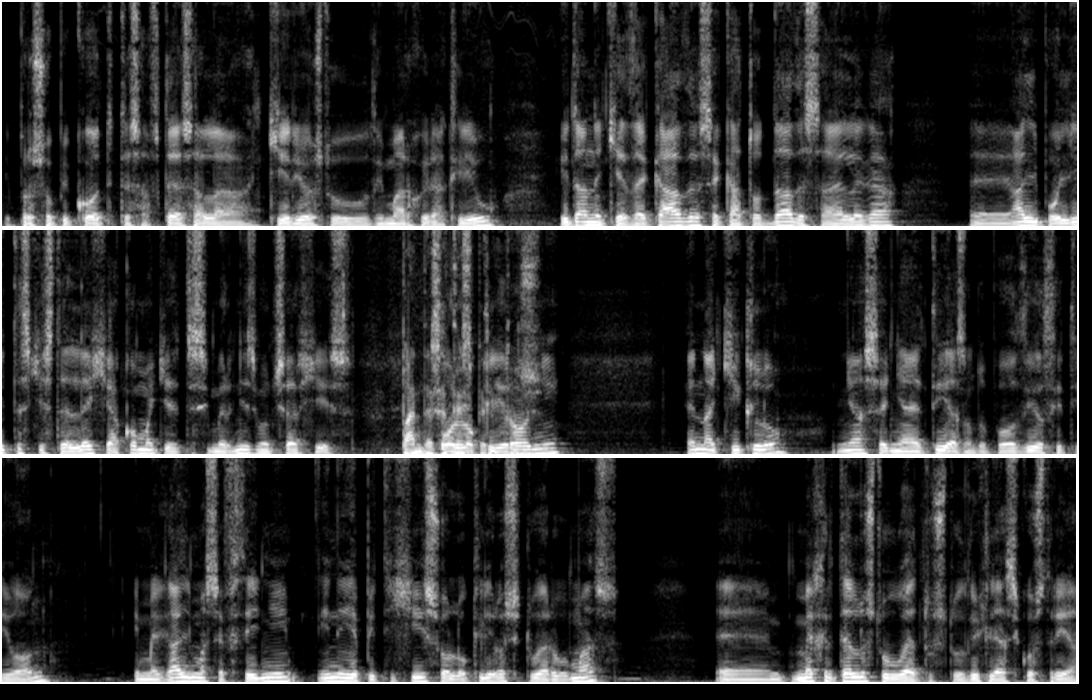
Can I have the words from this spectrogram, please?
οι προσωπικότητες αυτές αλλά κυρίως του Δημάρχου Ηρακλείου ήταν και δεκάδες, εκατοντάδες θα έλεγα ε, άλλοι πολίτες και στελέχη ακόμα και της σημερινής Δημοτικής Αρχής. Πάντα σε Ολοκληρώνει ένα κύκλο μια εννιαετίας να το πω, δύο θητιών. Η μεγάλη μας ευθύνη είναι η επιτυχής ολοκλήρωση του έργου μας ε, μέχρι τέλος του έτους, του 2023.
